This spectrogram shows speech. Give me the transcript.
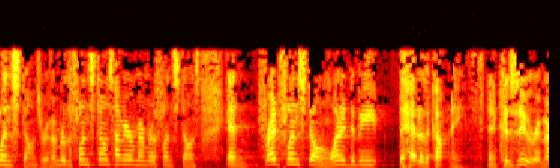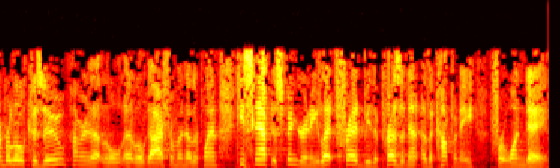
Flintstones. Remember the Flintstones? How many remember the Flintstones? And Fred Flintstone wanted to be the head of the company. And Gazoo, remember little Gazoo? How many that little that little guy from another planet? He snapped his finger and he let Fred be the president of the company for one day.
